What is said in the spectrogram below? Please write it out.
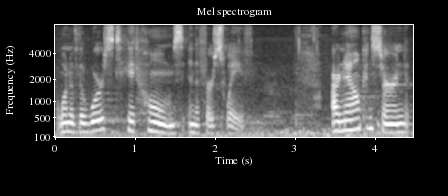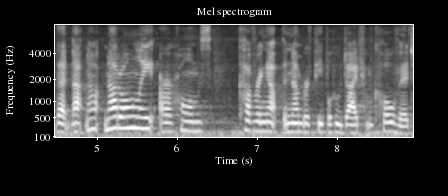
one of the worst hit homes in the first wave, are now concerned that not, not, not only are homes covering up the number of people who died from COVID,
